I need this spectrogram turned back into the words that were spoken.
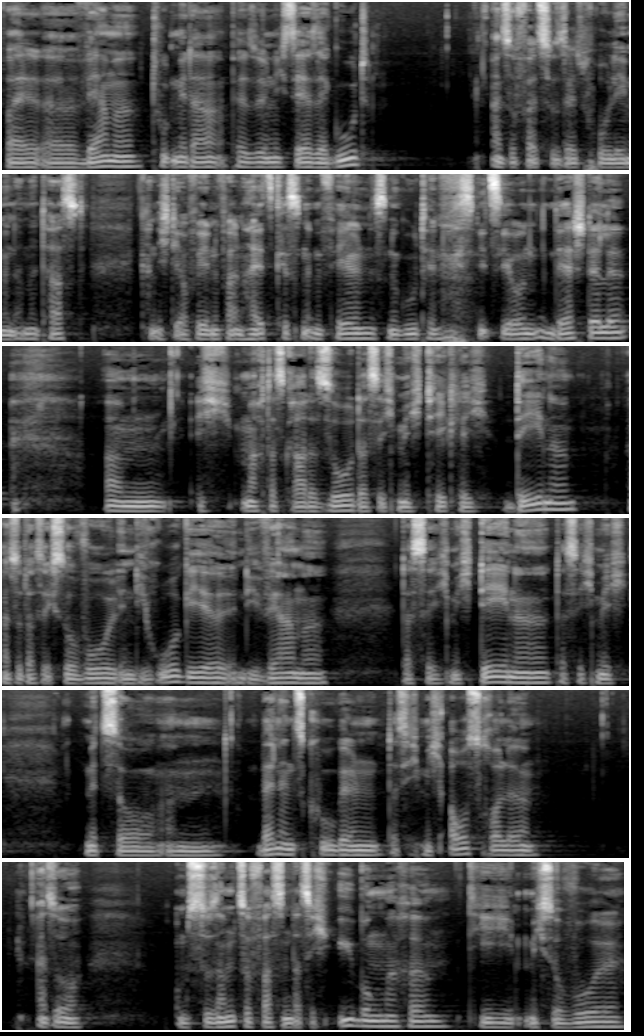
weil äh, Wärme tut mir da persönlich sehr, sehr gut. Also falls du selbst Probleme damit hast, kann ich dir auf jeden Fall ein Heizkissen empfehlen. Ist eine gute Investition an der Stelle. Ähm, ich mache das gerade so, dass ich mich täglich dehne also, dass ich sowohl in die Ruhe gehe, in die Wärme, dass ich mich dehne, dass ich mich mit so ähm, Balance-Kugeln, dass ich mich ausrolle. Also, um es zusammenzufassen, dass ich Übungen mache, die mich sowohl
